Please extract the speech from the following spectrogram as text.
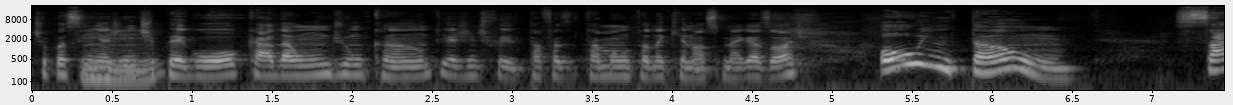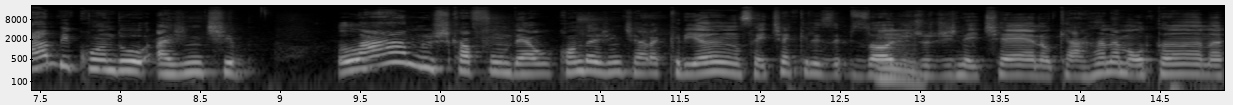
Tipo assim, a gente pegou cada um de um canto e a gente tá, faz, tá montando aqui nosso Megazord. Ou então, sabe quando a gente. Lá nos Cafundel, quando a gente era criança e tinha aqueles episódios do Disney Channel que a Hannah Montana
